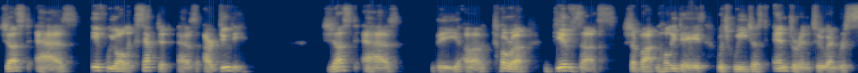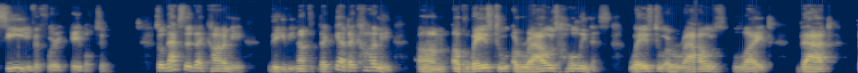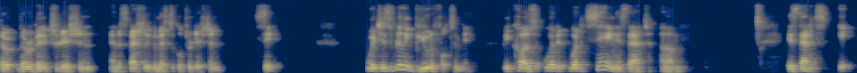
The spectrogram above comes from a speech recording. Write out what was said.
just as, if we all accept it as our duty, just as the uh, Torah gives us Shabbat and holy days, which we just enter into and receive if we're able to. So that's the dichotomy, the, the not the, yeah dichotomy um, of ways to arouse holiness, ways to arouse light that the, the rabbinic tradition and especially the mystical tradition see, which is really beautiful to me because what, it, what it's saying is that um, is that it's it,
